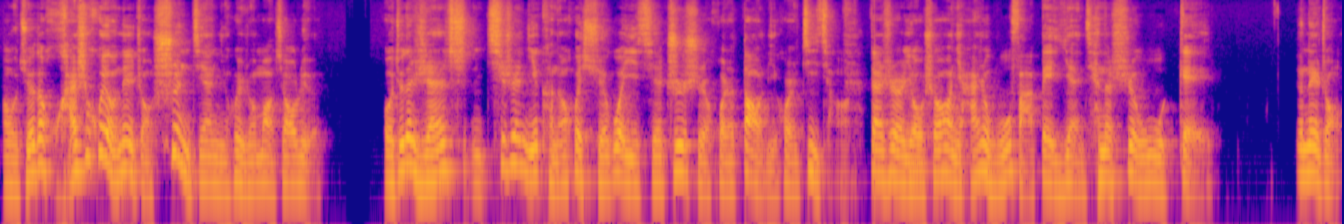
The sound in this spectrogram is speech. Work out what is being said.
啊。我觉得还是会有那种瞬间你会容貌焦虑。我觉得人是，其实你可能会学过一些知识或者道理或者技巧，但是有时候你还是无法被眼前的事物给，就那种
